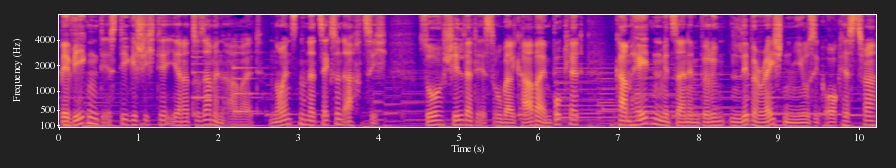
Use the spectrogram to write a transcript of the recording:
Bewegend ist die Geschichte ihrer Zusammenarbeit. 1986, so schilderte es Rubalcaba im Booklet, kam Hayden mit seinem berühmten Liberation Music Orchestra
